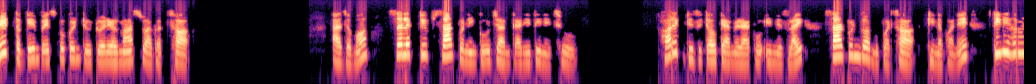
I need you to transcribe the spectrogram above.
मेट द गेम्प स्पोकन ट्युटोरियलमा स्वागत छ। आज म सेलेक्टिभ शार्पनिङको जानकारी दिनेछु। हरेक डिजिटल क्यामेराको इमेजलाई शार्पन गर्नुपर्छ किनभने तिनीहरू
